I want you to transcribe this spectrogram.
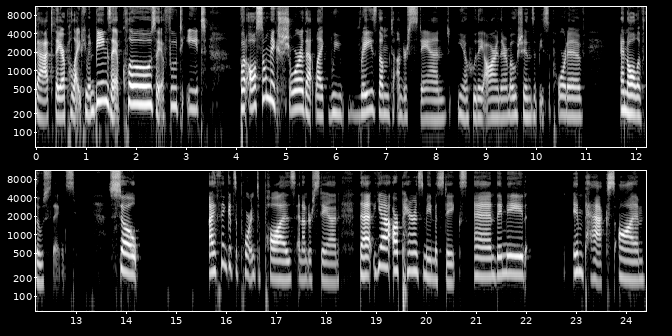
that they are polite human beings, they have clothes, they have food to eat, but also make sure that like we raise them to understand, you know, who they are and their emotions and be supportive and all of those things. So I think it's important to pause and understand that, yeah, our parents made mistakes and they made impacts on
